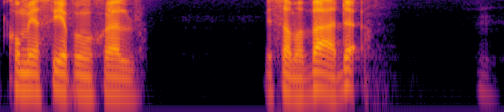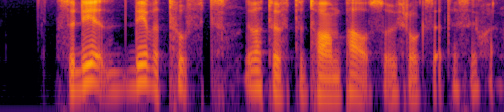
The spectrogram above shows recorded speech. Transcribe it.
Kommer jag se på mig själv med samma värde? Så det, det var tufft. Det var tufft att ta en paus och ifrågasätta sig själv.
